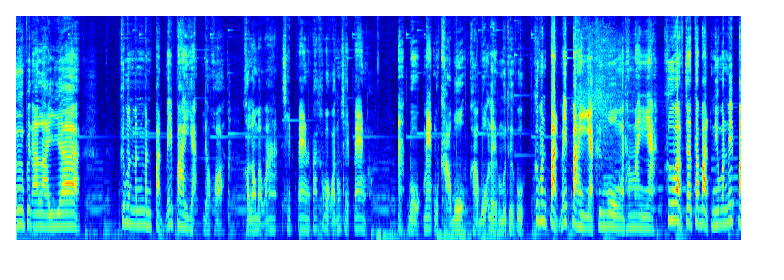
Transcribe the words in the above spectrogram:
อเป็นอะไรอะ คือมันมันมันปัดไม่ไปอะ เดี๋ยวขอ ขอลองแบบว่าใช้แป้งนะป้าเขาบอกว่าต้องใช้แป้งเหรออะโบกแม่งอูขาวโบะขาวโบะเลยมือถือกู คือมันปัดไม่ไปอะคืองงอะทำไมอะคือแบบจะสะบัดนิ้วมันไม่ไป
